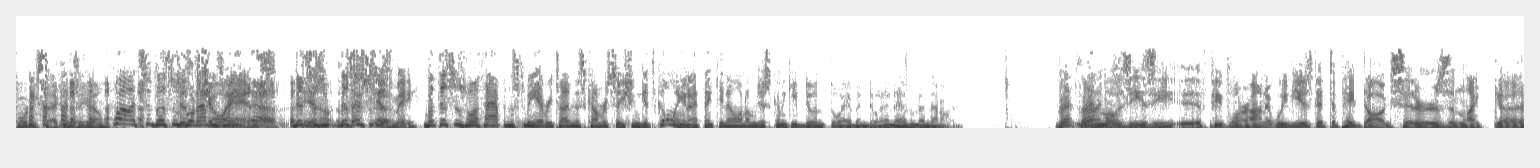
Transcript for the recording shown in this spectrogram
40 seconds ago. Well, it's, this is Just what happens to me. hands. This You is know, this that's is just me. But this is what happens to me every time this conversation gets going, and I think, you know what, I'm just going to keep doing it the way I've been doing it. It hasn't been that hard. Ven- So I Venmo's easy if people are on it. We've used it to pay dog sitters and like uh,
